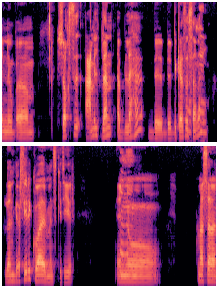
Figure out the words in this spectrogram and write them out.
إنه يبقى شخص عامل plan قبلها ب ب بكذا سنة،. لإن بيبقى في requirements كتير، إنه. مثلًا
